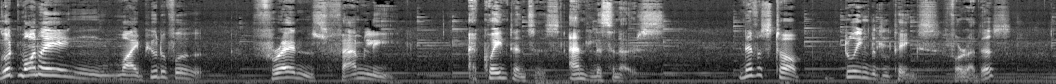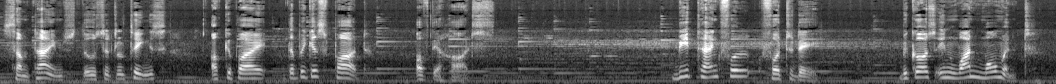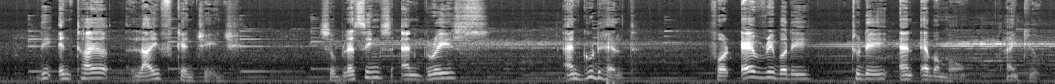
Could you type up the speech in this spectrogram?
Good morning, my beautiful friends, family, acquaintances, and listeners. Never stop doing little things for others. Sometimes those little things occupy the biggest part of their hearts. Be thankful for today because in one moment the entire life can change. So, blessings and grace and good health for everybody today and evermore. Thank you.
